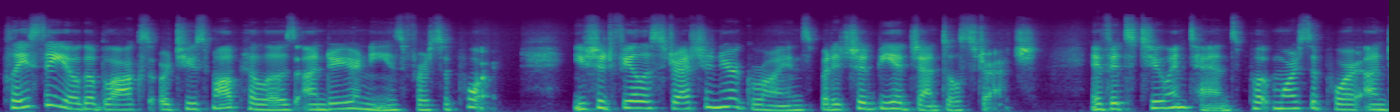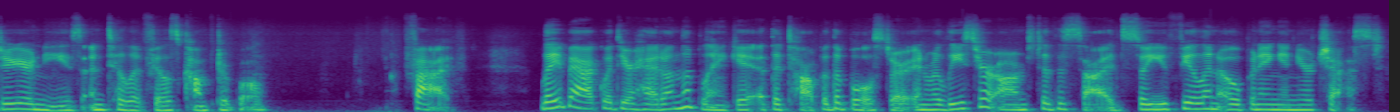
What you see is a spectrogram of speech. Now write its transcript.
Place the yoga blocks or two small pillows under your knees for support. You should feel a stretch in your groins, but it should be a gentle stretch. If it's too intense, put more support under your knees until it feels comfortable. 5. Lay back with your head on the blanket at the top of the bolster and release your arms to the sides so you feel an opening in your chest.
